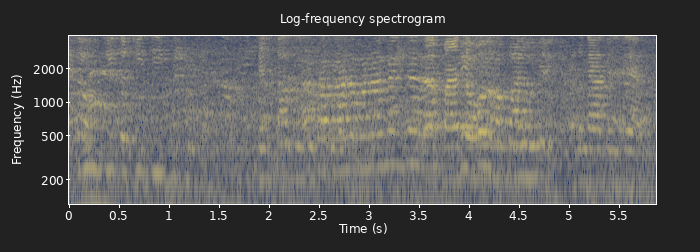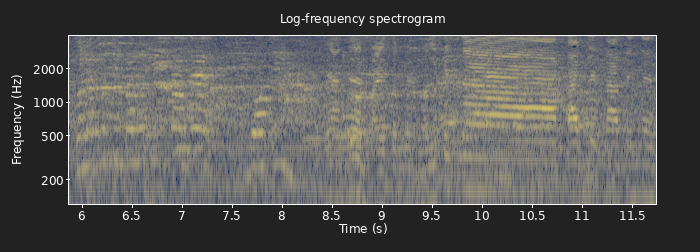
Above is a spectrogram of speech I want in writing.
Ito, Chito Chi TV. 10,000 subs. Napapalo ko namin, sir. Sir, Hindi paano ako nakapalo niya. Ano natin, sir? Wala po si Malupito, sir. Si Bossing. Yan, sir, pakita mo yan. Malupit na tablet natin yan.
